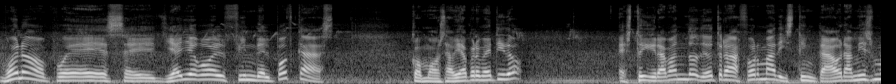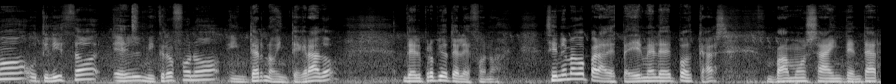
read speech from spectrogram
Bueno, pues eh, ya llegó el fin del podcast. Como os había prometido, estoy grabando de otra forma distinta. Ahora mismo utilizo el micrófono interno integrado del propio teléfono. Sin embargo, para despedirme del podcast, vamos a intentar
